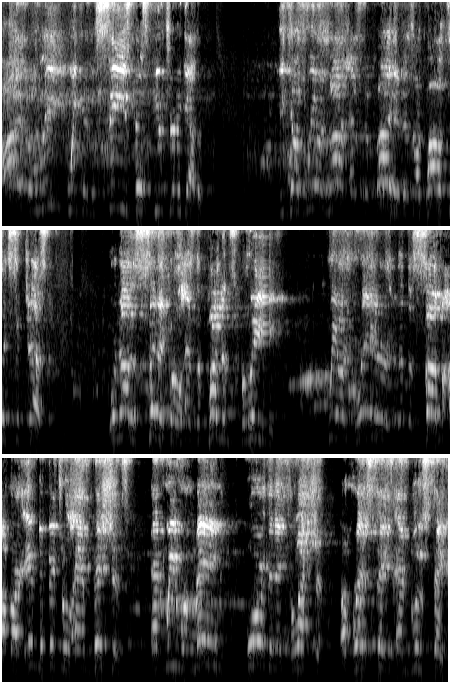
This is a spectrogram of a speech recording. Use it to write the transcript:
I believe we can seize this future together because we are not as divided as our politics suggest. We're not as cynical as the pundits believe. We are greater than the sum of our individual ambitions, and we remain more than a collection of red states and blue states.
